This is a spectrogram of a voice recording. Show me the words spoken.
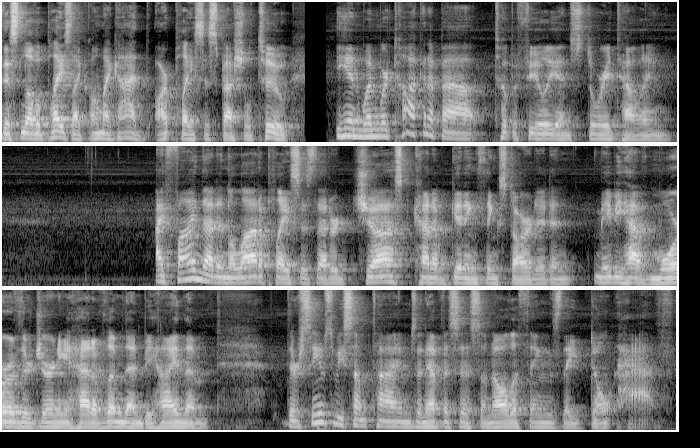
this level place like, oh my God, our place is special too. Ian, when we're talking about topophilia and storytelling, I find that in a lot of places that are just kind of getting things started and maybe have more of their journey ahead of them than behind them, there seems to be sometimes an emphasis on all the things they don't have,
